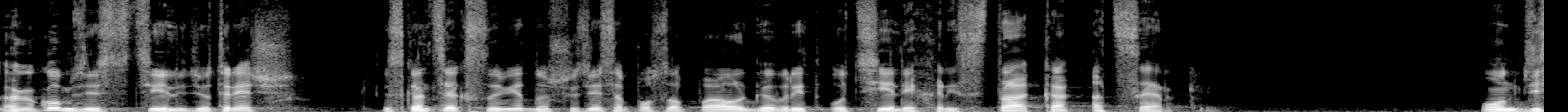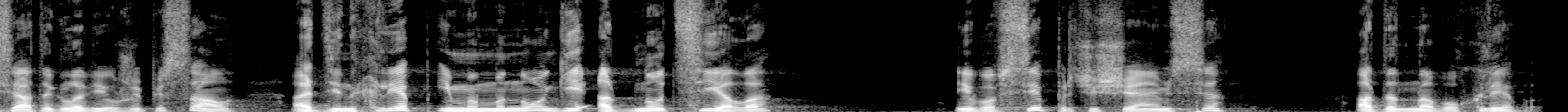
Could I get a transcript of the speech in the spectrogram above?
О каком здесь теле идет речь? Из контекста видно, что здесь апостол Павел говорит о теле Христа, как о церкви. Он в 10 главе уже писал, «Один хлеб, и мы многие одно тело, ибо все причащаемся от одного хлеба».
